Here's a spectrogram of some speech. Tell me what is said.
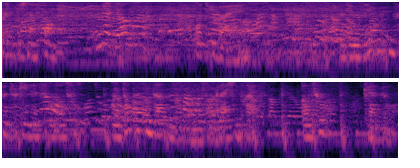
bringt dich nach vorne. Und überall hin. Mit dem sehr guten 5G-Netz von O2 und doppelten Datenvolumen zum gleichen Preis. O2 can do.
